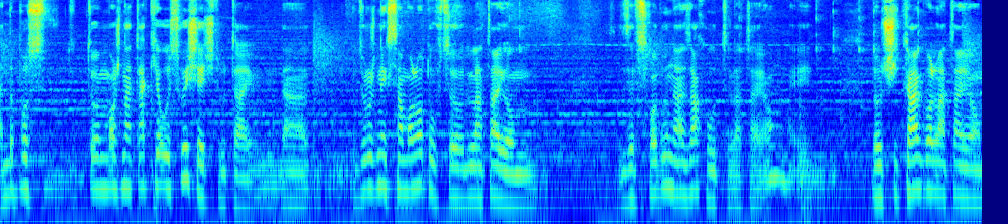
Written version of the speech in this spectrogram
A no bo to można takie usłyszeć tutaj na, z różnych samolotów, co latają ze wschodu na zachód latają. y, Do Chicago latają.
